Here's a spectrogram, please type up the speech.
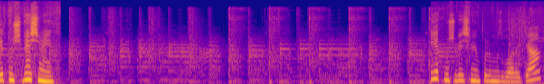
yetmish besh ming. Yetmish besh ming pulimiz bor ekan.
